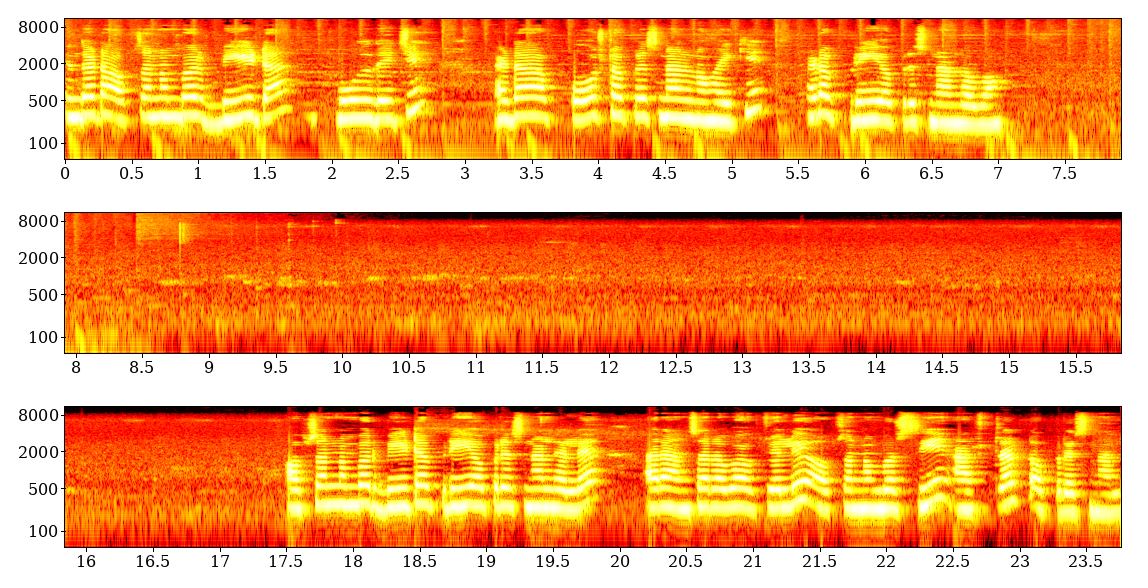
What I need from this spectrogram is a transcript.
କିନ୍ତୁ ଏଟା option number b ଟା ଭୁଲ ଦେଇଛି ଏଟା ପୋଷ୍ଟ ଅପରେସନାଲ ନ ହେଇକି ଏଟା ପ୍ରି ଅପରେସନାଲ ହବ ऑप्शन नंबर बीटा प्री ऑपरेशनल हेले आर आंसर हम actually option number C abstract operational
